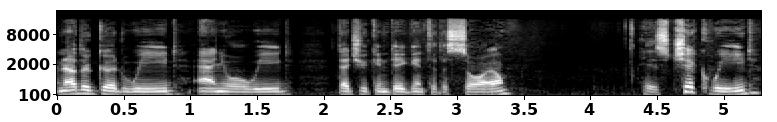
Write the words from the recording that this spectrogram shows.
Another good weed, annual weed, that you can dig into the soil is chickweed.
